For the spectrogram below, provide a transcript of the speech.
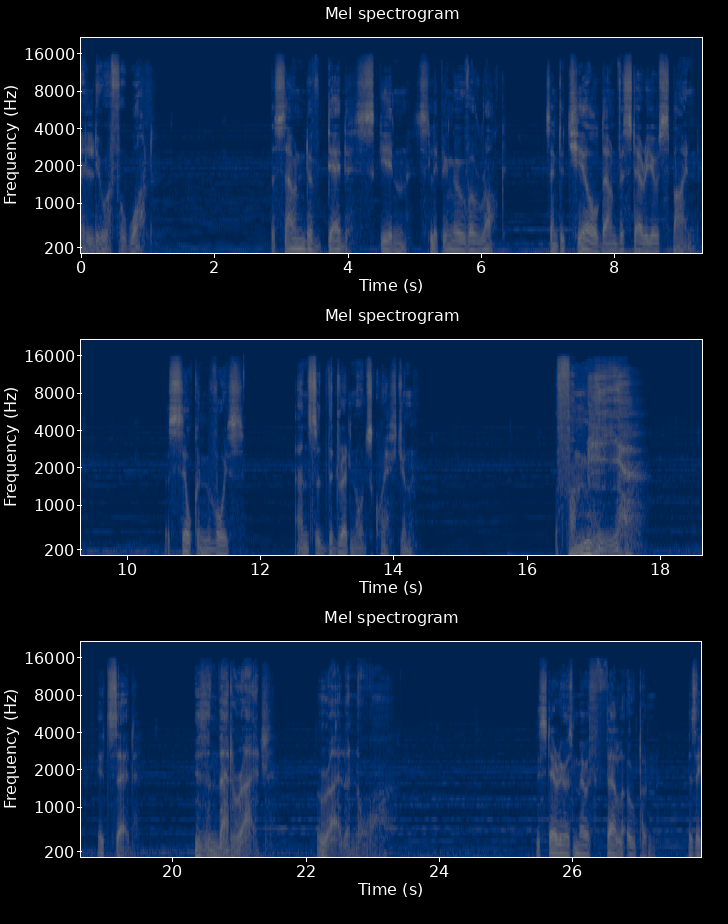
A lure for what? The sound of dead skin slipping over rock sent a chill down Visterio's spine. A silken voice answered the dreadnaught's question. For me, it said. Isn't that right, Rylanor? Visterio's mouth fell open as a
